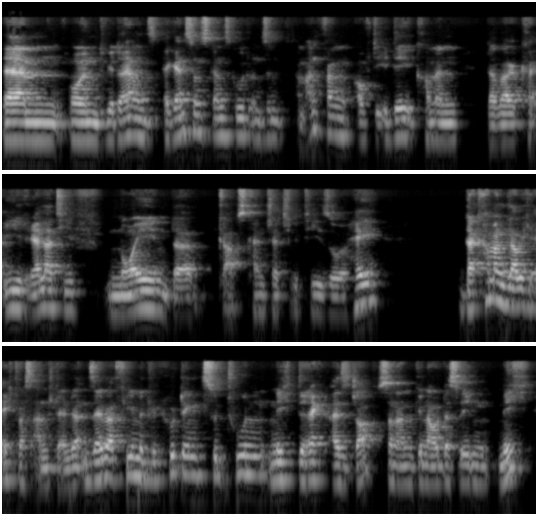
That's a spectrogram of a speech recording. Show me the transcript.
Ähm, und wir drei uns, ergänzen uns ganz gut und sind am Anfang auf die Idee gekommen, da war KI relativ neu, da gab es kein ChatGPT, so, hey, da kann man, glaube ich, echt was anstellen. Wir hatten selber viel mit Recruiting zu tun, nicht direkt als Job, sondern genau deswegen nicht.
